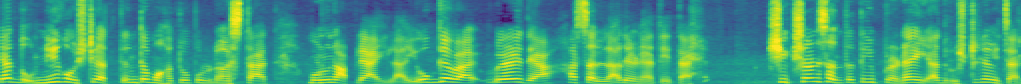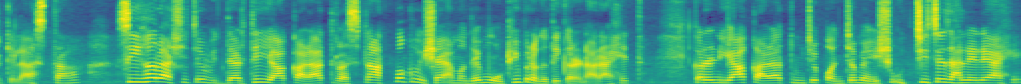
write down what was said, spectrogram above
या दोन्ही गोष्टी अत्यंत महत्त्वपूर्ण असतात. म्हणून आपल्या आईला योग्य वेळ द्या हा सल्ला देण्यात येत आहे. शिक्षण संतती प्रणय या दृष्टीने विचार केला असता सिंह राशीचे विद्यार्थी या काळात रचनात्मक विषयामध्ये मोठी प्रगती करणार आहेत. कारण या काळात तुमचे पंचमेश उच्चीचे झालेले आहे.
